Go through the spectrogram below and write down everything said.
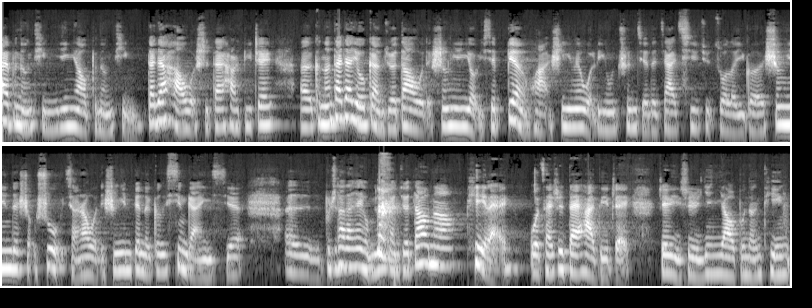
爱不能停，音要不能停。大家好，我是代号 DJ。呃，可能大家有感觉到我的声音有一些变化，是因为我利用春节的假期去做了一个声音的手术，想让我的声音变得更性感一些。呃，不知道大家有没有感觉到呢？屁嘞，我才是代号 DJ，这里是音要不能停。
